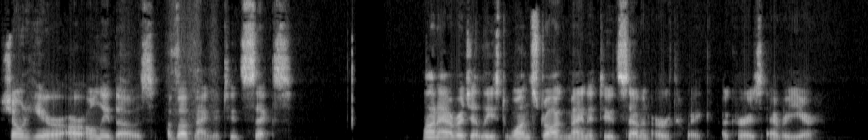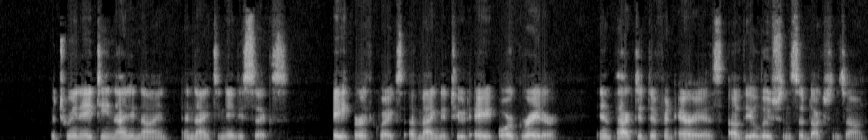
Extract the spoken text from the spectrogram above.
Shown here are only those above magnitude 6. On average, at least one strong magnitude 7 earthquake occurs every year. Between 1899 and 1986, eight earthquakes of magnitude 8 or greater impacted different areas of the Aleutian subduction zone.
